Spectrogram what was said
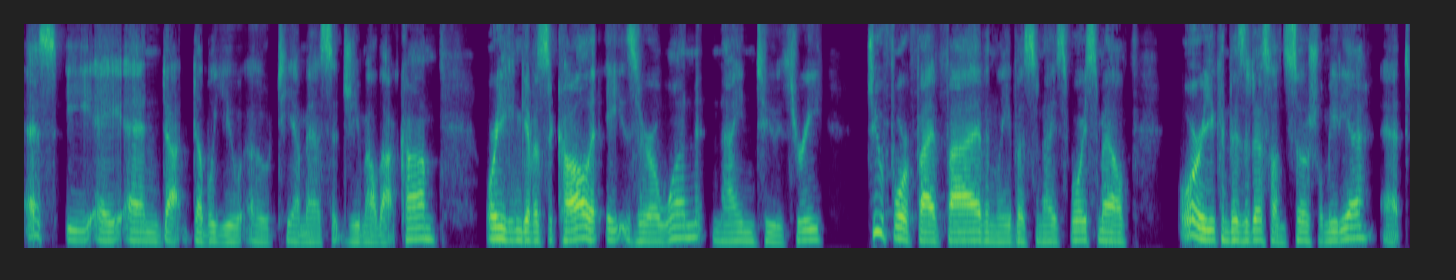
S E A N dot W O T M S at gmail.com. Or you can give us a call at 801 923 2455 and leave us a nice voicemail. Or you can visit us on social media at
